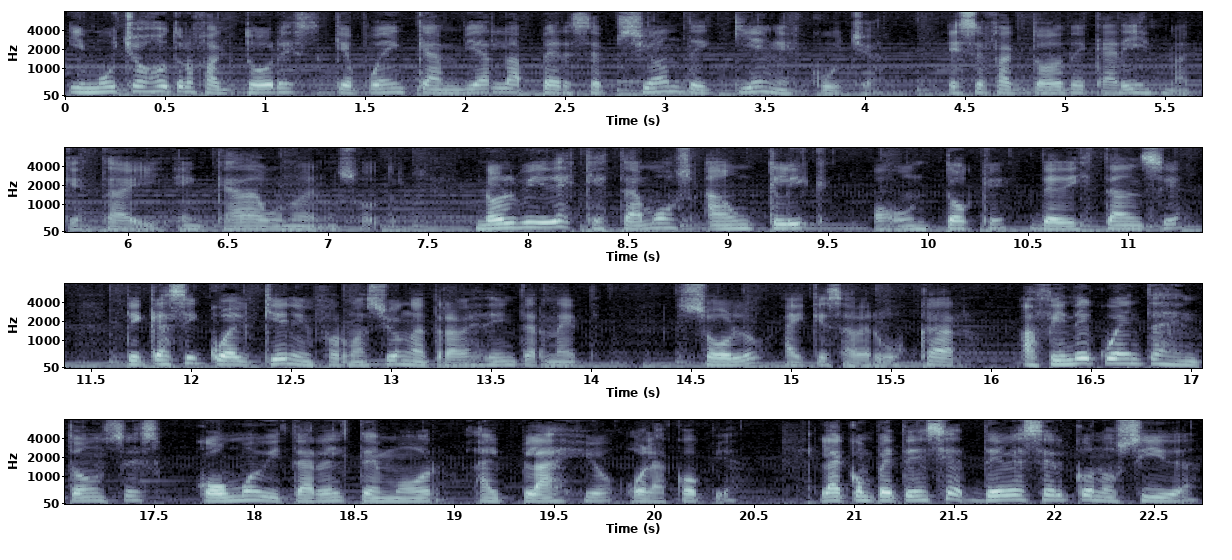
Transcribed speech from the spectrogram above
y muchos otros factores que pueden cambiar la percepción de quien escucha, ese factor de carisma que está ahí en cada uno de nosotros. No olvides que estamos a un clic o un toque de distancia de casi cualquier información a través de Internet. Solo hay que saber buscar. A fin de cuentas, entonces, ¿cómo evitar el temor al plagio o la copia? La competencia debe ser conocida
